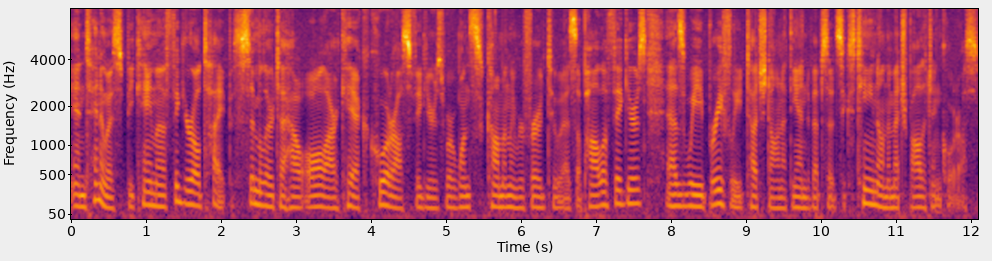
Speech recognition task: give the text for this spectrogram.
Antinous became a figural type, similar to how all archaic Kouros figures were once commonly referred to as Apollo figures, as we briefly touched on at the end of episode 16 on the Metropolitan Kouros.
